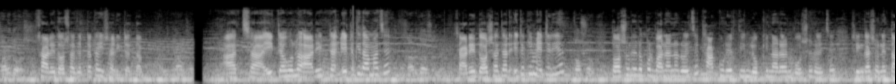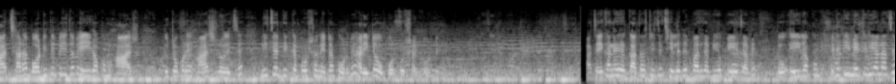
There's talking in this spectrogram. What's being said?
সাড়ে দশ। সাড়ে দশ হাজার টাকা এই শাড়িটার দাম। আচ্ছা এইটা হলো আরেকটা এটা কি দাম আছে? সাড়ে দশ হাজার। এটা কি মেটেরিয়াল তসরের ওপর বানানো রয়েছে। ঠাকুরের থিম লক্ষ্মীনারায়ণ বসে রয়েছে সিংহাসনে। তাছাড়া বডিতে পেয়ে যাবে এই রকম হাঁস। দুটো করে হাঁস রয়েছে। নিচের দিকটা পোর্শন এটা পড়বে আর এটা ওপর পোর্শন পড়বে। আচ্ছা এখানে কাঁথা স্টিচে ছেলেদের পাঞ্জাবিও পেয়ে যাবে। তো এই রকম এটা কি মেটেরিয়াল আছে?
